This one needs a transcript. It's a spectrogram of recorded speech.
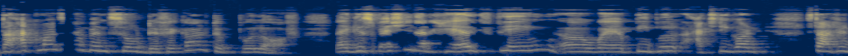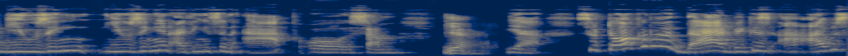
that must have been so difficult to pull off. Like, especially that health thing uh, where people actually got started using using it. I think it's an app or some. Yeah. Yeah. So talk about that because I, I was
